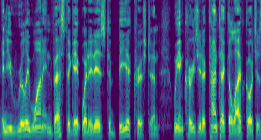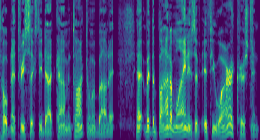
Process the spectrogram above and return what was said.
and you really want to investigate what it is to be a Christian, we encourage you to contact the life coaches, hopenet360.com, and talk to them about it. Uh, but the bottom line is if, if you are a Christian,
